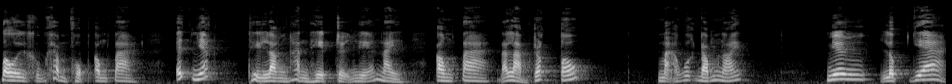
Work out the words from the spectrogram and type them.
Tôi cũng khâm phục ông ta. Ít nhất thì lần hành hiệp trự nghĩa này, ông ta đã làm rất tốt. Mã Quốc Đống nói, Nhưng Lục Gia,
